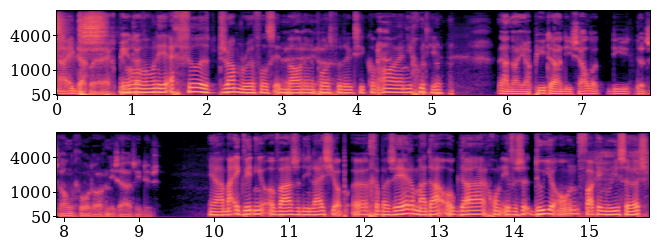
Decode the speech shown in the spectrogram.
Ja, ik dacht wel echt Oh, Pita. we moeten hier echt veel drum ruffles inbouwen in de ja. postproductie. Komt allemaal weer niet goed hier. Ja, nou ja, Pita, die zal dat, die, dat is wel een grote organisatie dus. Ja, maar ik weet niet waar ze die lijstje op eh gaan baseren. Maar daar ook daar gewoon even do your own fucking research.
